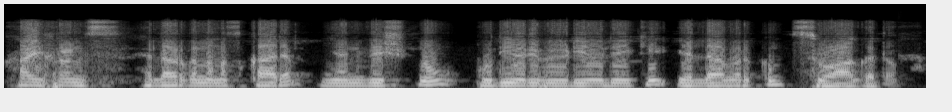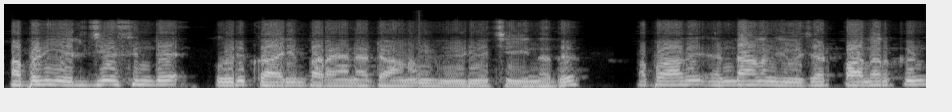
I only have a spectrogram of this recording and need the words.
ഹായ് ഫ്രണ്ട്സ് എല്ലാവർക്കും നമസ്കാരം. ഞാൻ വിഷ്ണു. പുതിയൊരു വീഡിയോയിലേക്ക് എല്ലാവർക്കും സ്വാഗതം. അപ്പോൾ എൽ ജി എസിന്റെ ഒരു കാര്യം പറയാനായിട്ടാണ് ഈ വീഡിയോ ചെയ്യുന്നത്. അപ്പോൾ അത് എന്താണെന്ന് ചോദിച്ചാൽ പലർക്കും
